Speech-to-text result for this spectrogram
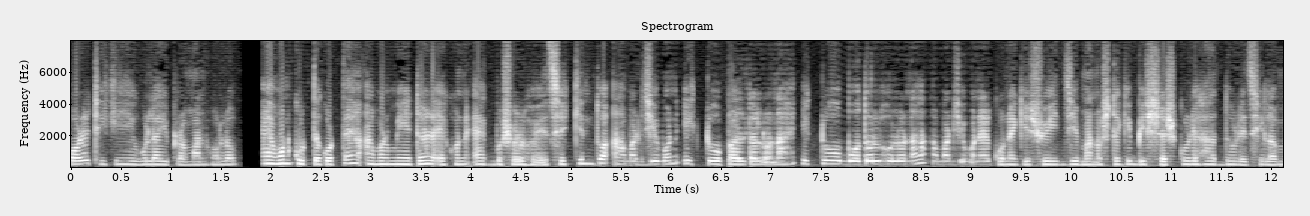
পরে ঠিকই এগুলাই প্রমাণ হলো। এমন করতে করতে আমার মেয়েটার এখন এক বছর হয়েছে, কিন্তু আমার জীবন একটুও পাল্টালো না, একটুও বদল হলো না। আমার জীবনের কোনো কিছুই যে মানুষটাকে বিশ্বাস করে হাত ধরেছিলাম,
